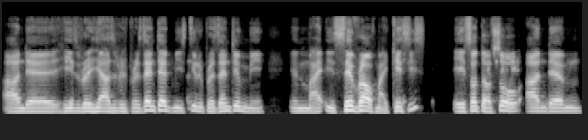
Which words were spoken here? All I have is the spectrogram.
and uh, he's he has represented me, still representing me in my in several of my cases. A sort of so, and um,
